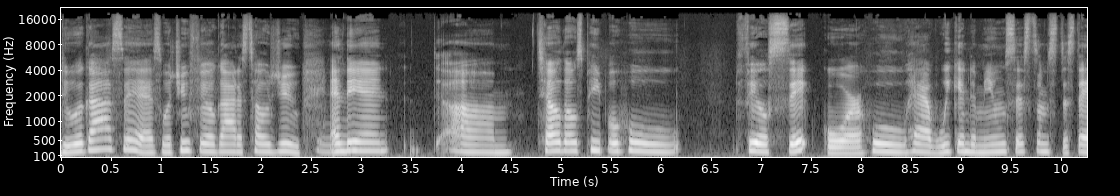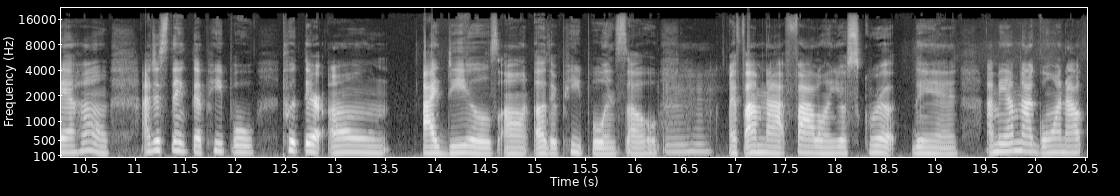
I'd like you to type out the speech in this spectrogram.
do what God says, what you feel God has told you. Mm-hmm. And then um tell those people who feel sick or who have weakened immune systems to stay at home. I just think that people put their own ideals on other people and so Mm-hmm. if I'm not following your script then I mean I'm not going out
